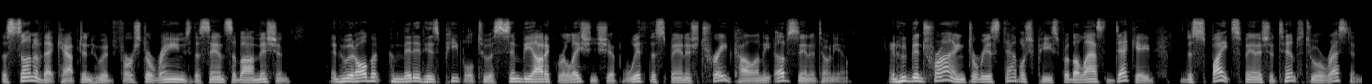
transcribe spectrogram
the son of that captain who had first arranged the San Saba mission and who had all but committed his people to a symbiotic relationship with the Spanish trade colony of San Antonio, and who'd been trying to reestablish peace for the last decade despite Spanish attempts to arrest him.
